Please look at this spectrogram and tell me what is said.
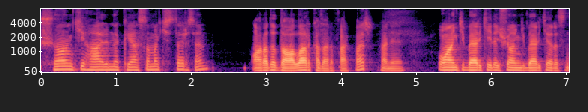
Şu anki halimle kıyaslamak istersem arada dağlar kadar fark var. Hani o anki Berke ile şu anki Berke arasında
